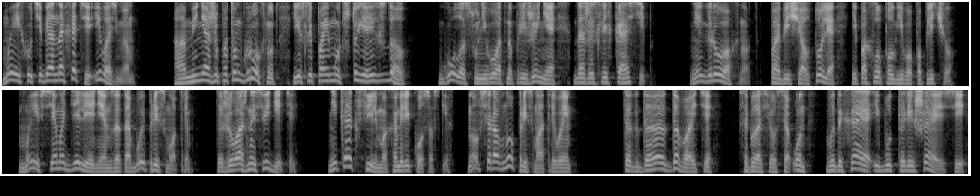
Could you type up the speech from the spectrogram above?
Мы их у тебя на хате и возьмем. А меня же потом грохнут, если поймут, что я их сдал. Голос у него от напряжения даже слегка осип. «Не грохнут», – пообещал Толя и похлопал его по плечу. «Мы всем отделением за тобой присмотрим. Ты же важный свидетель. Не как в фильмах америкосовских, но все равно присматриваем». «Тогда давайте», – согласился он, выдыхая и будто решаясь, и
